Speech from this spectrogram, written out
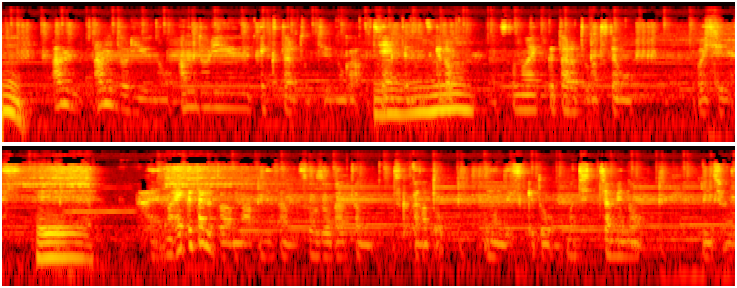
うん。アンアンドリューのアンドリューエッグタルトっていうのがチェーン店なんですけどうん。そのエッグタルトがとても美味しいです、へえはいまあ、エッグタルトはまあ皆さん想像が多分つくかなと思うんですけど、まあ、ちっちゃめのいいんでしょうね。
